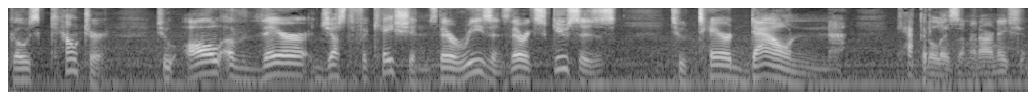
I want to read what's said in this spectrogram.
goes counter to all of their justifications, their reasons, their excuses to tear down capitalism in our nation.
